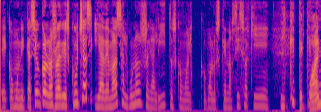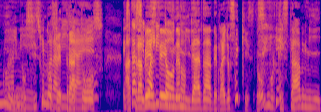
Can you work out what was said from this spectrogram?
eh, comunicación con los radioescuchas y además algunos regalitos como el como los que nos hizo aquí. Y que Tecuani, nos hizo unos ¿eh? A través de una mirada de rayos X, ¿no? Porque está mi,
